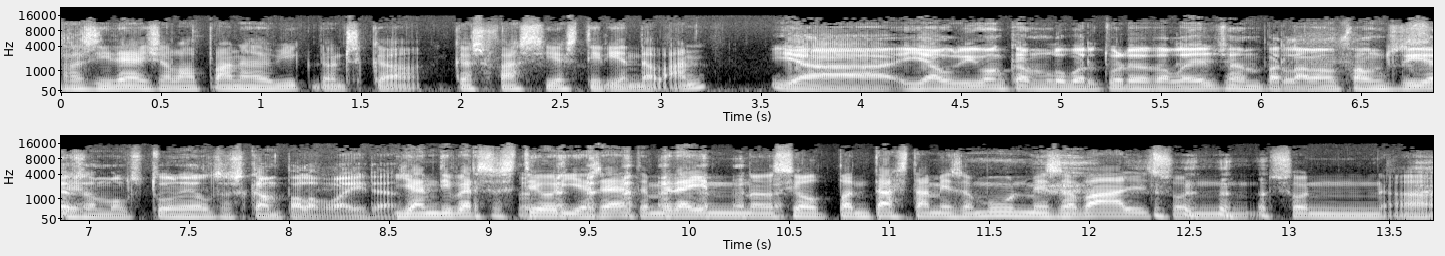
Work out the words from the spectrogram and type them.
resideix a la plana de Vic doncs que, que es faci i es tiri endavant Ja, ja ho diuen que amb l'obertura de l'eix en parlàvem fa uns dies, Sí. sí. amb els túnels escampa la boira. Hi han diverses teories, eh? També deien eh, si el pantà està més amunt, més avall, són, són uh,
